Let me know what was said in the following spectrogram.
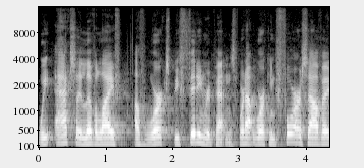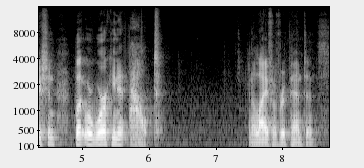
we actually live a life of works befitting repentance. We're not working for our salvation, but we're working it out in a life of repentance.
